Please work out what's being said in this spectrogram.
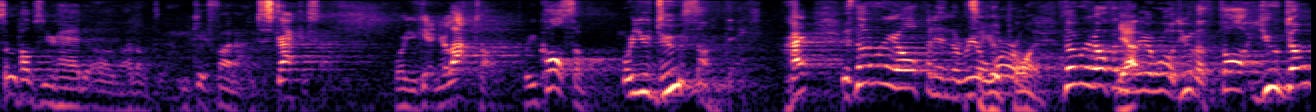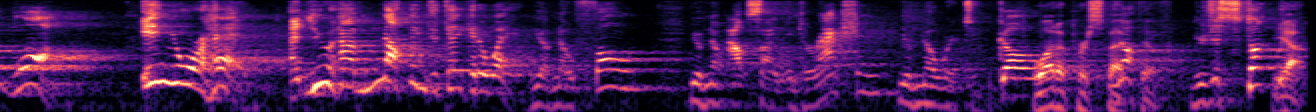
Something pops in your head, oh, I don't do it. You get your phone out and distract yourself. Or you get on your laptop, or you call someone, or you do something, right? It's not very often in the real world. point. It's not very often Yep. in the real world you have a thought you don't want in your head, and you have nothing to take it away. You have no phone, you have no outside interaction, you have nowhere to go. What a perspective. Nothing. You're just stuck with Yeah. it.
